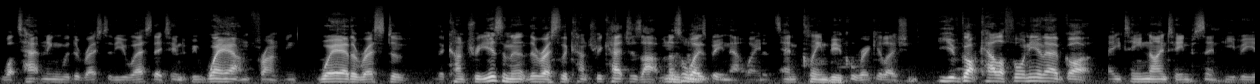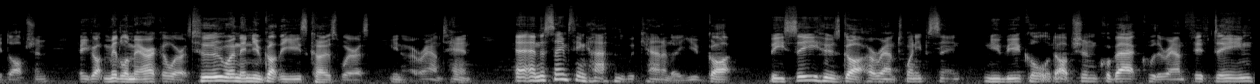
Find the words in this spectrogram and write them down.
what's happening with the rest of the U.S. They tend to be way out in front, where the rest of the country is, and the, the rest of the country catches up. And it's Mhm. always been that way. And clean vehicle regulation. You've got California; they've got 18, 19 percent EV adoption. You've got Middle America where it's two, and then you've got the East Coast where it's you know around ten. And and the same thing happens with Canada. You've got BC who's got around twenty percent new vehicle adoption, Quebec with around fifteen,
